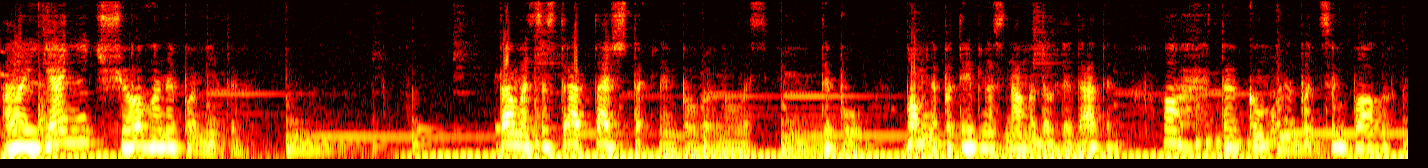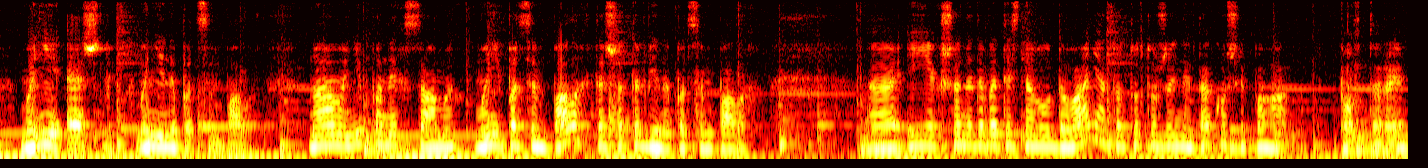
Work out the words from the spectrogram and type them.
Але я нічого не помітив. Та медсестра теж так ним повернулась. Типу, вам не потрібно з нами доглядати? Ох, та кому не по цимбалах? Мені Ешлі, мені не по цимбалах. Ну а мені по них самих. Мені по цимбалах, те, що тобі не по цимбалах. Е, і якщо не дивитись на голодування, то тут уже не так уж і погано. Повтори.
